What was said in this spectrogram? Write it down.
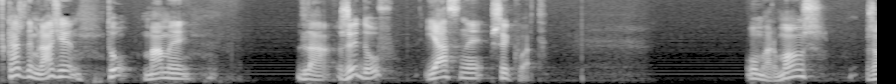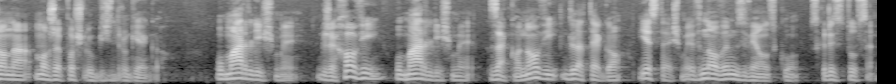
W każdym razie tu mamy dla Żydów jasny przykład. Umarł mąż, żona może poślubić drugiego. Umarliśmy grzechowi, umarliśmy zakonowi, dlatego jesteśmy w nowym związku z Chrystusem.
